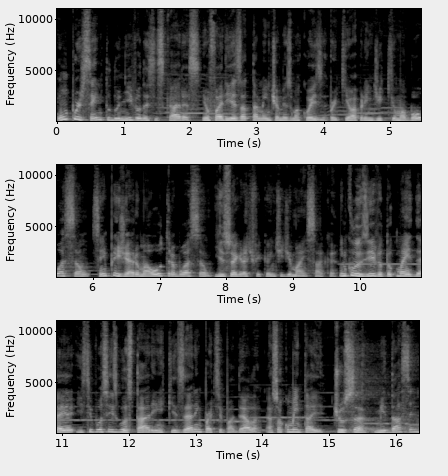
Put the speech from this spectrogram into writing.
1% do nível desses caras, eu faria exatamente a mesma coisa. Porque eu aprendi que uma boa ação sempre gera uma outra boa ação. E isso é gratificante demais, saca? Inclusive, eu tô com uma ideia e se vocês gostarem e quiserem participar dela, é só comentar aí. Tio Sam, me dá 100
